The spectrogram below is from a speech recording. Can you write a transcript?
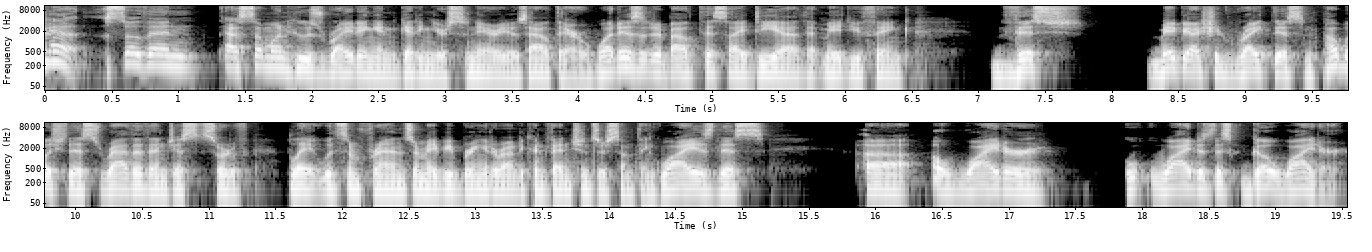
Yeah. So then, as someone who's writing and getting your scenarios out there, what is it about this idea that made you think this, maybe I should write this and publish this rather than just sort of play it with some friends or maybe bring it around to conventions or something? Why is this uh, a wider, why does this go wider?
